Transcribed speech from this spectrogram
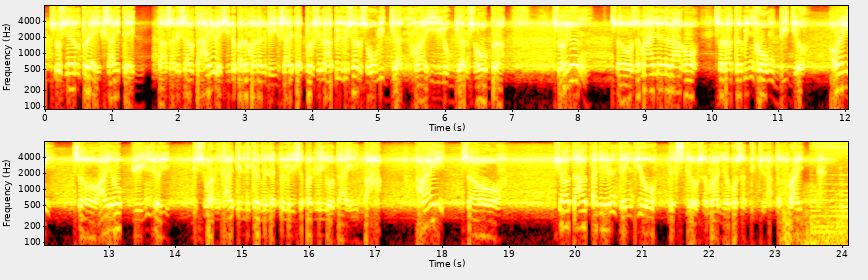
So, siyempre, excited. Nasa Rizal tayo eh. Sino ba naman ang excited? Pero sinabi Rizal, solid dyan. Mga ilog dyan, sobra. So, yun. So, samahan nyo nila ako sa nagawin kong video. Okay? So, I hope you enjoy this one. Kahit hindi kami natuloy sa pagliyo dahil baha. Okay? So, shout out again. Thank you. Let's go. Samahan nyo ako sa video na to. Right?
